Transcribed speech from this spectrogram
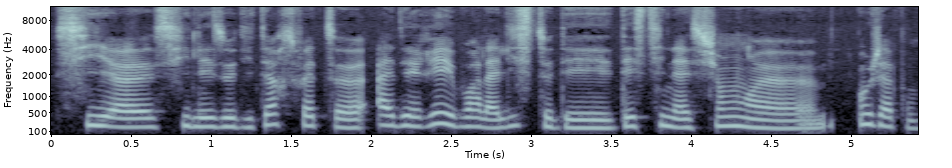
si, euh, si les auditeurs souhaitent adhérer et voir la liste des destinations au Japon.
